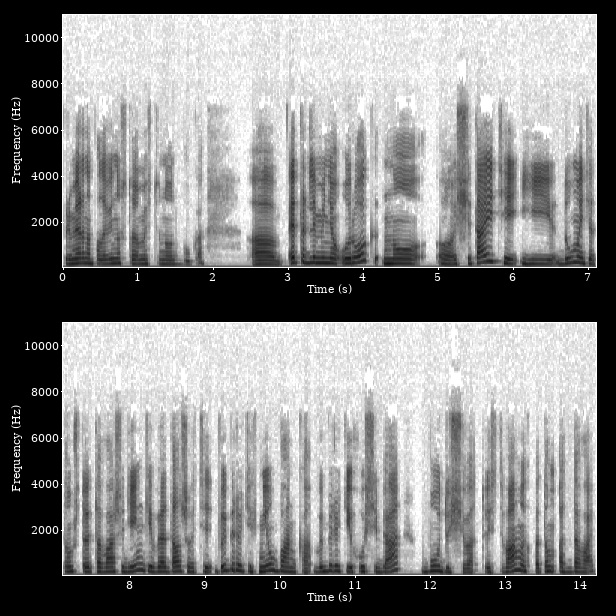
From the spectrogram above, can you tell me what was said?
примерно половину стоимости ноутбука. А, это для меня урок, но а, считайте и думайте о том, что это ваши деньги, вы одалживаете, вы их не у банка, вы их у себя будущего, то есть вам их потом отдавать.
